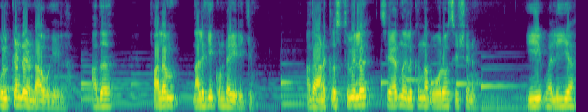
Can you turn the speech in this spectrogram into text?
ഉത്കണ്ഠയുണ്ടാവുകയില്ല. അത് ഫലം നൽകിക്കൊണ്ടേയിരിക്കും. അതാണ് ക്രിസ്തുവിൽ ചേർന്ന് നിൽക്കുന്ന ഓരോ ശിഷ്യനും. ഈ വലിയ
